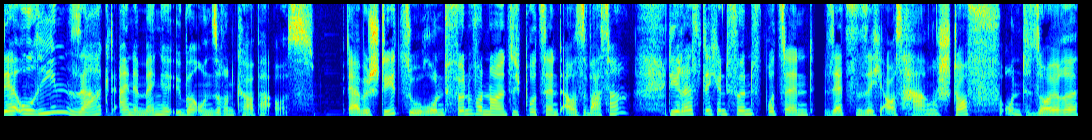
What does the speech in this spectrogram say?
Der Urin sagt eine Menge über unseren Körper aus. Er besteht zu rund 95 Prozent aus Wasser, die restlichen 5 Prozent setzen sich aus Harnstoff und Säure,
